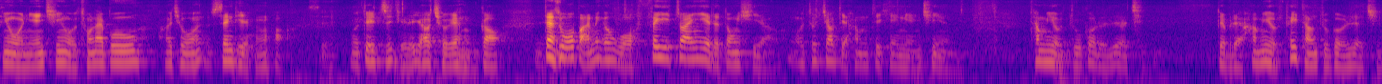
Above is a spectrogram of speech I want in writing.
因为我年轻，我从来不，而且我身体很好，是我对自己的要求也很高。但是我把那个我非专业的东西啊，我都交给他们这些年轻人，他们有足够的热情，对不对？他们有非常足够的热情，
